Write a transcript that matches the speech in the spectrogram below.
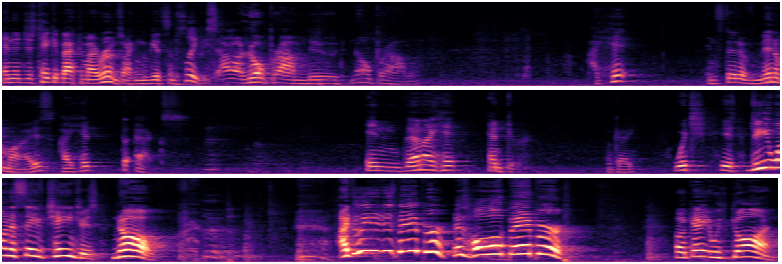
and then just take it back to my room so I can go get some sleep. He said, Oh, no problem, dude. No problem. I hit, instead of minimize, I hit the X. And then I hit enter. Okay? Which is, do you want to save changes? No. I deleted his paper, his whole paper. Okay, it was gone.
